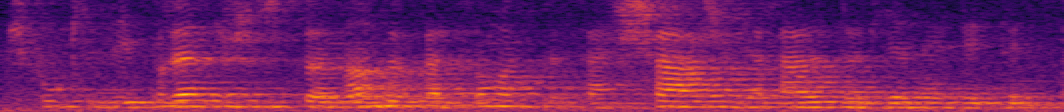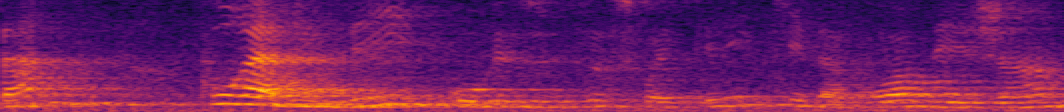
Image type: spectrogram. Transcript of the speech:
puis il faut qu'il les prenne justement de façon à ce que sa charge virale devienne indétectable pour arriver au résultat souhaité, qui est d'avoir des gens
